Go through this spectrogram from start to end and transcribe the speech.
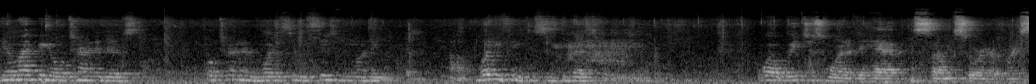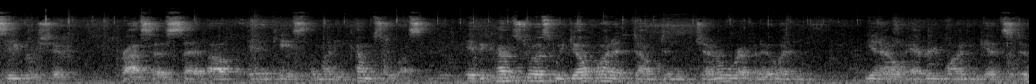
There might be alternatives, alternative ways to receive the money. Uh, Why do you think this is the best way to go? Well, we just wanted to have some sort of receivership process set up in case the money comes to us. If it comes to us, we don't want it dumped in general revenue and, you know, everyone gets to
